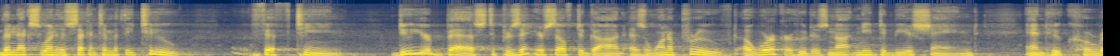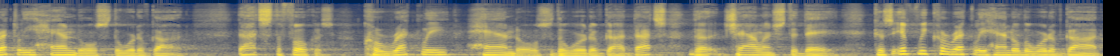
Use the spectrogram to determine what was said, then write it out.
the next one is 2 Timothy 2 15. Do your best to present yourself to God as one approved, a worker who does not need to be ashamed and who correctly handles the Word of God. That's the focus correctly handles the Word of God. That's the challenge today. Because if we correctly handle the Word of God,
